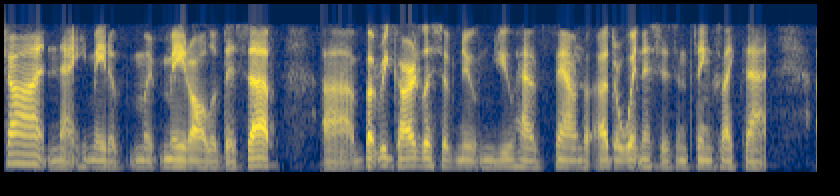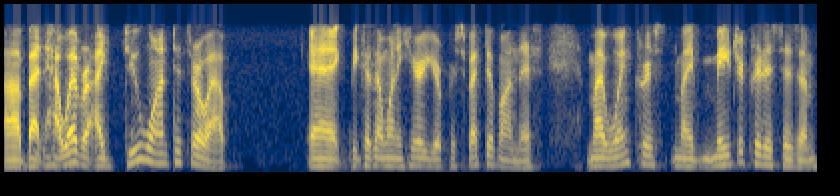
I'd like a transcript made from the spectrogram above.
shot, and that he made a, made all of this up. Uh, but regardless of Newton, you have found other witnesses and things like that. Uh, but however, I do want to throw out, uh, because I want to hear your perspective on this, my one my major criticism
